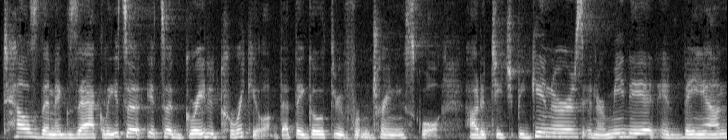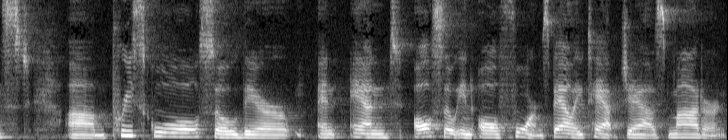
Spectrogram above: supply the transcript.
tells them exactly it's a it's a graded curriculum that they go through from mm-hmm. training school how to teach beginners intermediate advanced um, preschool so they're and and also in all forms ballet tap jazz modern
